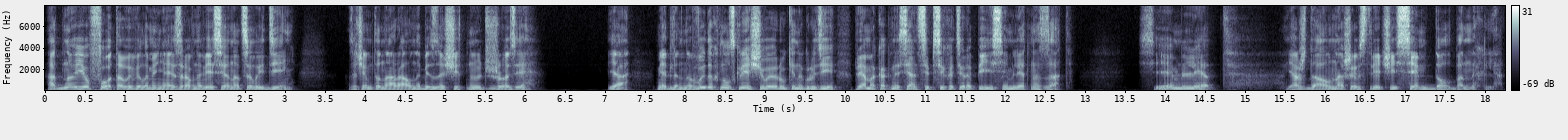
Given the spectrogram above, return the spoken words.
Одно ее фото вывело меня из равновесия на целый день. Зачем-то наорал на беззащитную Джози. Я медленно выдохнул, скрещивая руки на груди, прямо как на сеансе психотерапии семь лет назад. Семь лет. Я ждал нашей встречи семь долбанных лет.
